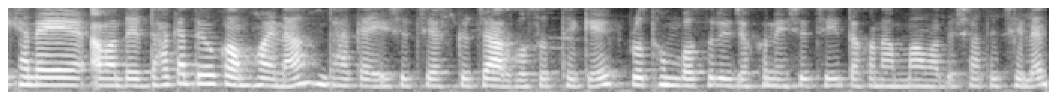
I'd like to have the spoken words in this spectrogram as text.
এখানে আমাদের ঢাকাতেও কম হয় না। ঢাকায় এসেছি আজকে চার বছর থেকে। প্রথম বছরে যখন এসেছি তখন আম্মা আমাদের সাথে ছিলেন।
